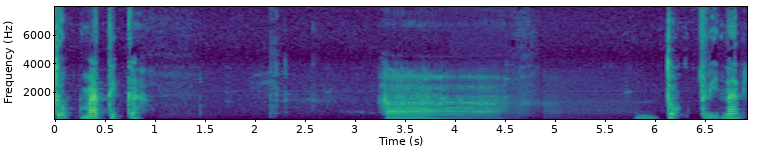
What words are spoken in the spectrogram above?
dogmática ah, doctrinal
